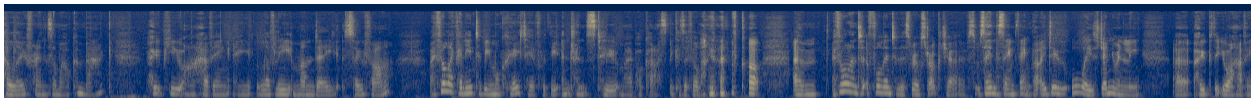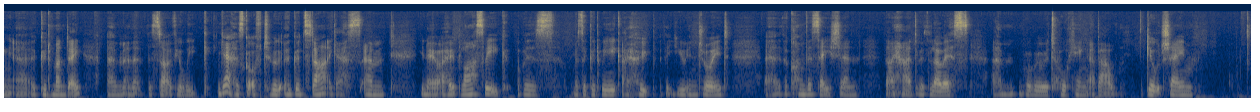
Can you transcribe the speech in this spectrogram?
Hello, friends, and welcome back. Hope you are having a lovely Monday so far. I feel like I need to be more creative with the entrance to my podcast because I feel like I've got um I fall into fall into this real structure of sort of saying the same thing, but I do always genuinely uh, hope that you're having a, a good Monday um, and that the start of your week yeah has got off to a, a good start I guess um you know I hope last week was was a good week I hope that you enjoyed uh, the conversation that I had with Lois, um, where we were talking about guilt, shame,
